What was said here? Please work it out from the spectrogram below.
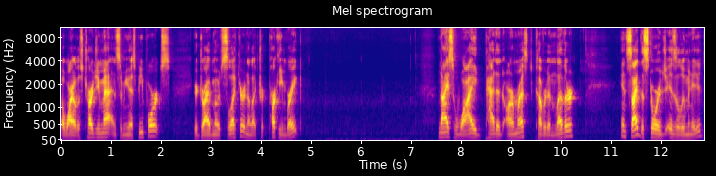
a wireless charging mat, and some USB ports, your drive mode selector, and electric parking brake. Nice wide padded armrest covered in leather. Inside, the storage is illuminated.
